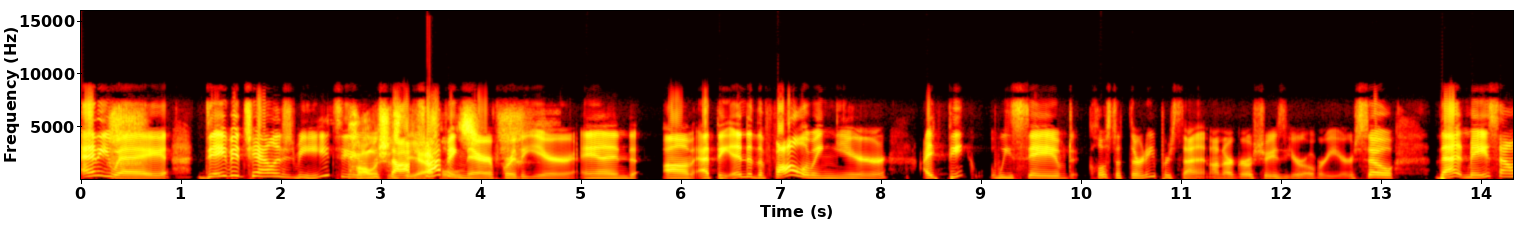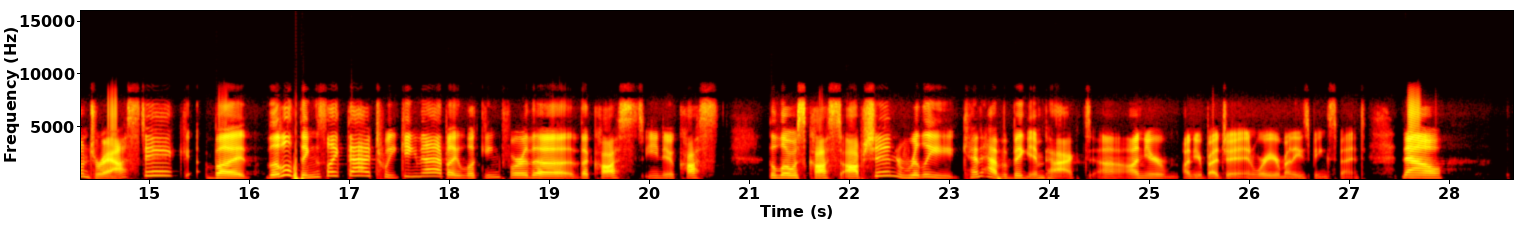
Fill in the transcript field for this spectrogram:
anyway, David challenged me to stop the shopping there for the year. And um, at the end of the following year, I think we saved close to 30% on our groceries year over year. So that may sound drastic, but little things like that, tweaking that by looking for the the cost, you know, cost the lowest cost option really can have a big impact uh, on your on your budget and where your money's being spent. Now,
